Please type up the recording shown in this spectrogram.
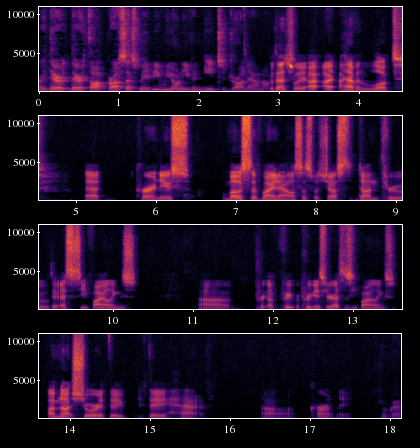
Right? Their their thought process may be we don't even need to draw down on. Potentially. I, I, haven't looked at current news. Most of my analysis was just done through the SEC filings, uh, pre, uh, pre, previous year SEC filings. I'm not sure if they if they have uh, currently. Okay.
